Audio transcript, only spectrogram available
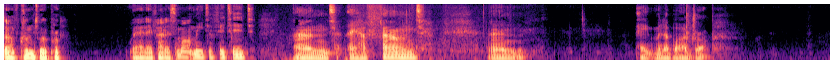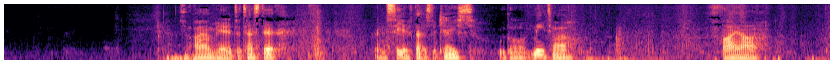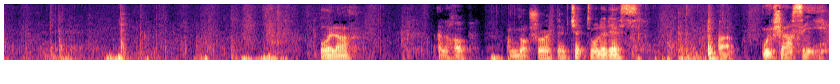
So I've come to a pro where they've had a smart meter fitted and they have found an 8 millibar drop. So I am here to test it and see if that is the case. We've got meter, fire, boiler and a hob. I'm not sure if they've checked all of this, but we shall see.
